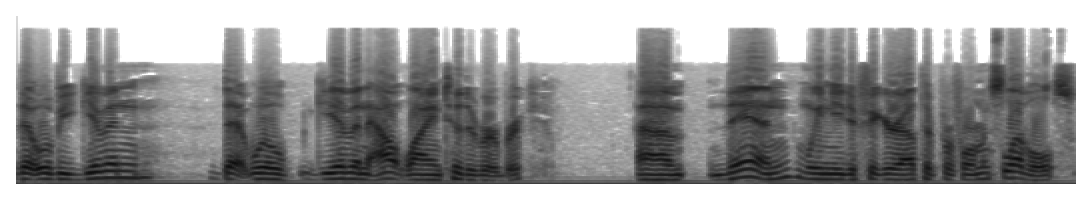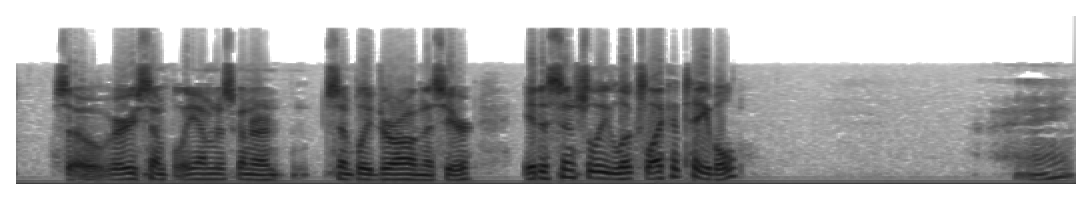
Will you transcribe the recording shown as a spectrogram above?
that will be given that will give an outline to the rubric. Um, then we need to figure out the performance levels. So very simply, I'm just going to simply draw on this here. It essentially looks like a table. Alright.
